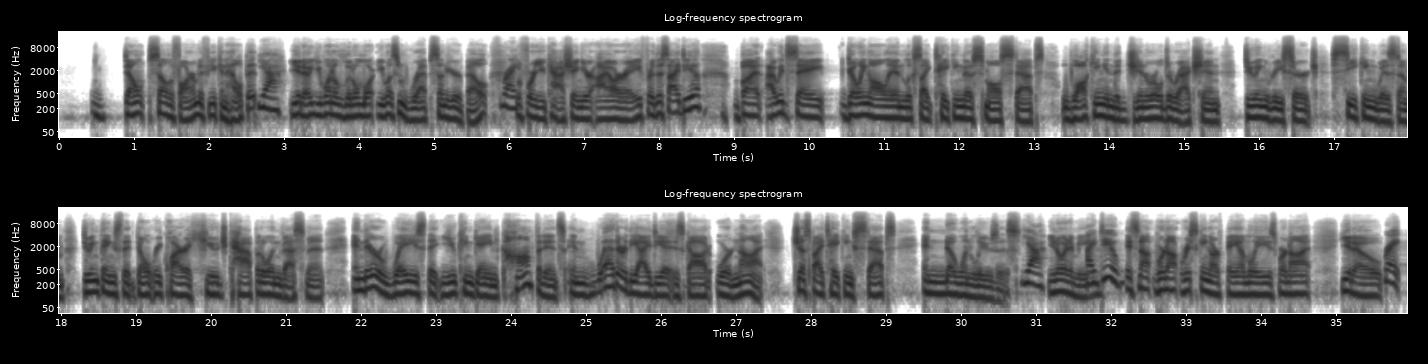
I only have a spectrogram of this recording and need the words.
Don't sell the farm if you can help it. Yeah. You know, you want a little more, you want some reps under your belt Right. before you cash in your IRA for this idea. But I would say going all in looks like taking those small steps, walking in the general direction, doing research, seeking wisdom, doing things that don't require a huge capital investment. And there are ways that you can gain confidence in whether the idea is God or not just by taking steps and no one loses. Yeah. You know what I mean? I do. It's not, we're not risking our families. We're not, you know, Right.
